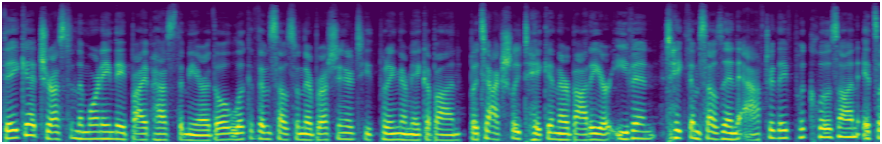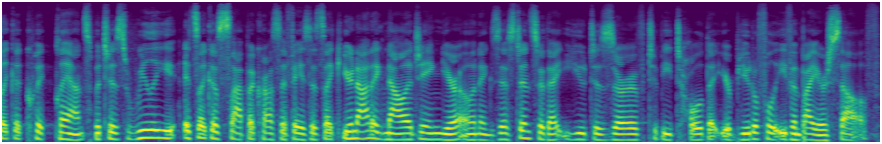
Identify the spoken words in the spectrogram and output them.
They get dressed in the morning, they bypass the mirror. They'll look at themselves when they're brushing their teeth, putting their makeup on, but to actually take in their body or even take themselves in after they've put clothes on, it's like a quick glance, which is really, it's like a slap across the face. It's like you're not acknowledging your own existence or that you deserve to be told that you're beautiful even by yourself,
